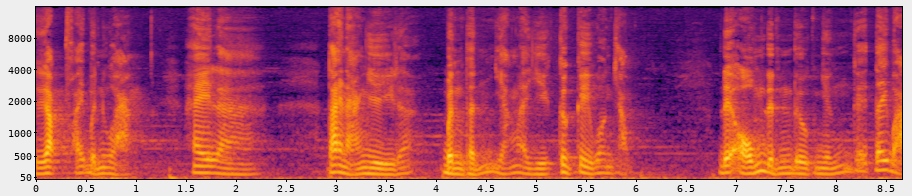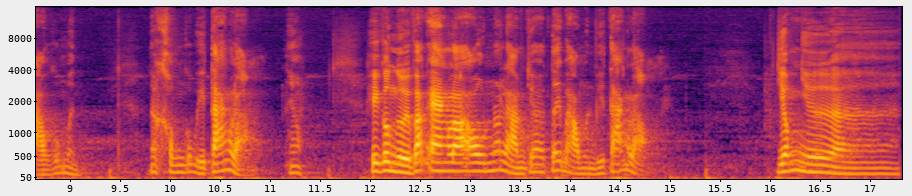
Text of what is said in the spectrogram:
gặp phải bệnh hoạn hay là tai nạn gì đó bình tĩnh vẫn là việc cực kỳ quan trọng để ổn định được những cái tế bào của mình. Nó không có bị tán loạn không? Khi con người vắt an lo âu, nó làm cho tế bào mình bị tán loạn. Giống như à,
